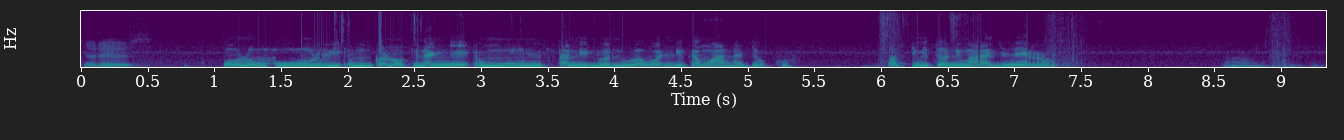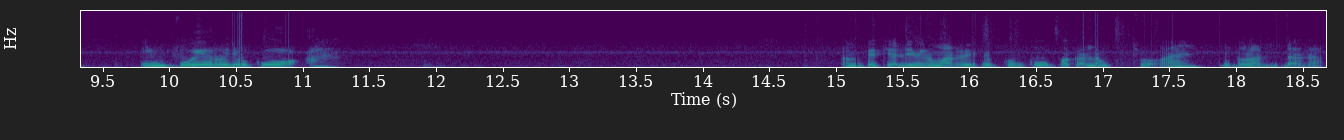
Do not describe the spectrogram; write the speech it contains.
serius Kalau mau ri, muka noki nangnya, mau instan ni dua-dua, wadi kamala Joko. Pasti itu ni maju ero. Hmm. Info ero Joko. Ah. Sampai tiada minum maripep, koko pakai cok. Ay, itu lah dah kak.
